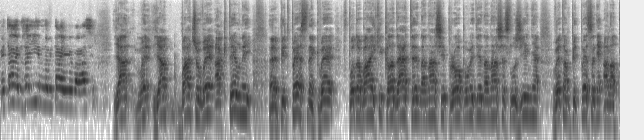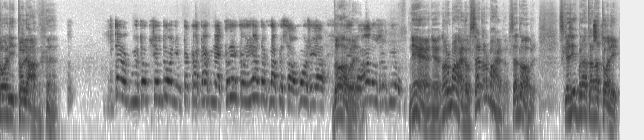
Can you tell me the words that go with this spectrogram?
Вітаю взаємно, вітаю вас. Я, ви, я бачу, ви активний е, підписник, ви вподобайки кладете на наші проповіді, на наше служіння. Ви там підписані Анатолій Толян. Так, ну, то псевдонім, така, так мене кликали, я так написав. Може я Добре. погано зробив. Ні, ні, нормально, все нормально, все добре. Скажіть, брат Анатолій,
